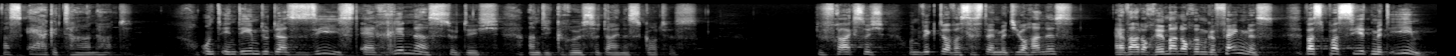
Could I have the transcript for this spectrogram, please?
was er getan hat. Und indem du das siehst, erinnerst du dich an die Größe deines Gottes. Du fragst dich, und Viktor, was ist denn mit Johannes? Er war doch immer noch im Gefängnis. Was passiert mit ihm?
